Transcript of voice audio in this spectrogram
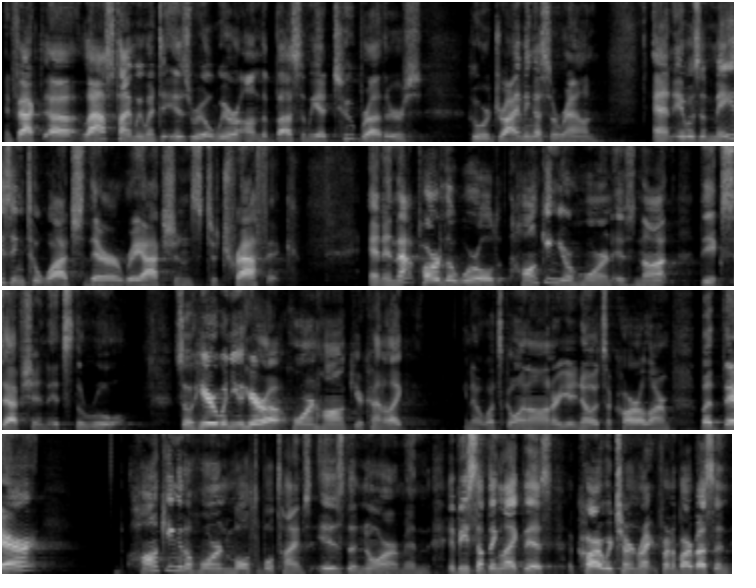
In fact, uh, last time we went to Israel, we were on the bus and we had two brothers who were driving us around, and it was amazing to watch their reactions to traffic. And in that part of the world, honking your horn is not the exception, it's the rule. So here, when you hear a horn honk, you're kind of like, you know, what's going on, or you know it's a car alarm. But there, honking the horn multiple times is the norm. And it'd be something like this. A car would turn right in front of our bus and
